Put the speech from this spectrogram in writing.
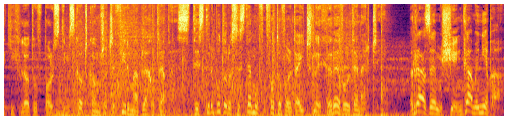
dalekich lotów polskim skoczkom życzy firma Blachotrapez, dystrybutor systemów fotowoltaicznych Revolt Energy. Razem sięgamy nieba!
